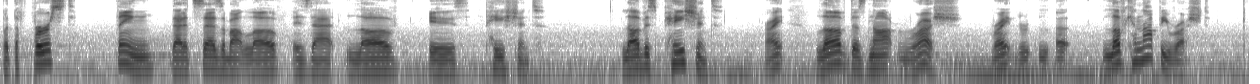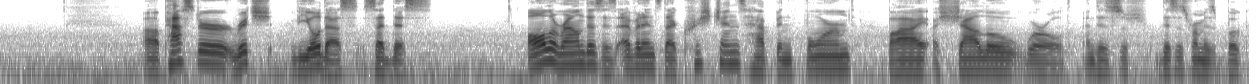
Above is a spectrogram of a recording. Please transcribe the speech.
But the first thing that it says about love is that love is patient. Love is patient, right? Love does not rush, right? Uh, love cannot be rushed. Uh, Pastor Rich Villodas said this All around us is evidence that Christians have been formed by a shallow world. And this is, this is from his book,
